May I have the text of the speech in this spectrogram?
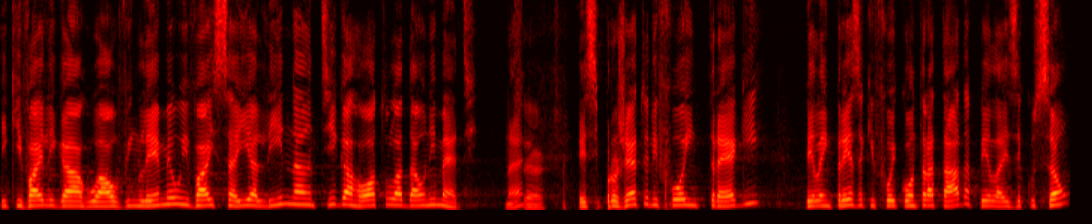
e que vai ligar a Rua Alvin Lemel e vai sair ali na antiga rótula da Unimed, né? Certo. Esse projeto ele foi entregue pela empresa que foi contratada pela execução,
